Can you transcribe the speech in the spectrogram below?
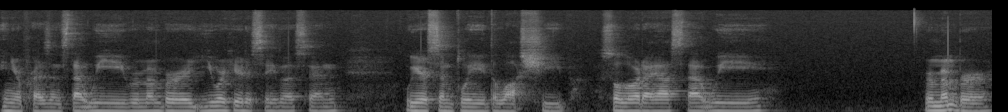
in your presence, that we remember you are here to save us and we are simply the lost sheep. So, Lord, I ask that we remember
